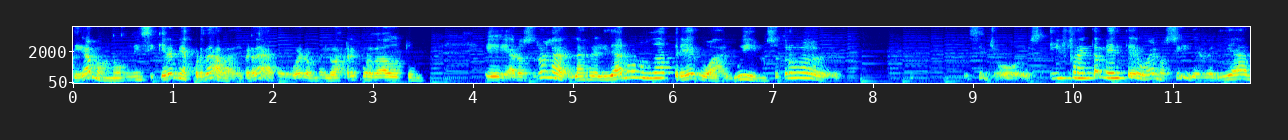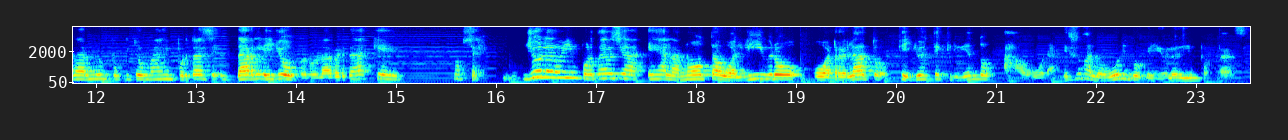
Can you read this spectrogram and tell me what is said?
digamos, no, ni siquiera me acordaba, de verdad, pero bueno, me lo has recordado tú. Eh, a nosotros la, la, realidad no nos da tregua, Luis, nosotros, qué sé yo, y francamente, bueno, sí, debería darme un poquito más importancia, darle yo, pero la verdad es que, no sé, yo le doy importancia es a la nota o al libro o al relato que yo esté escribiendo ahora, eso es a lo único que yo le doy importancia.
